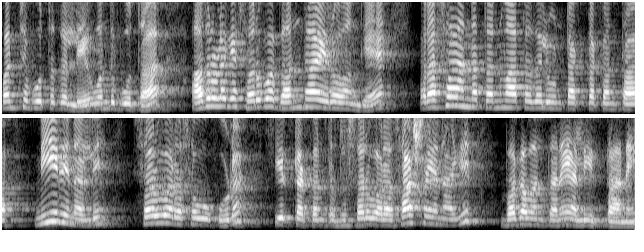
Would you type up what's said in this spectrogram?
ಪಂಚಭೂತದಲ್ಲಿ ಒಂದು ಭೂತ, ಅದರೊಳಗೆ ಸರ್ವ ಗಂಧ ಇರೋ ಹಾಗೆ ರಸ ಅನ್ನೋ ತನ್ಮಾತದಲ್ಲಿ ಉಂಟಾಗ್ತಕ್ಕಂಥ ನೀರಿನಲ್ಲಿ ಸರ್ವರಸವೂ ಕೂಡ ಇರ್ತಕ್ಕಂಥದ್ದು. ಸರ್ವರಸಾಶ್ರಯನಾಗಿ ಭಗವಂತನೇ ಅಲ್ಲಿ ಇರ್ತಾನೆ.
